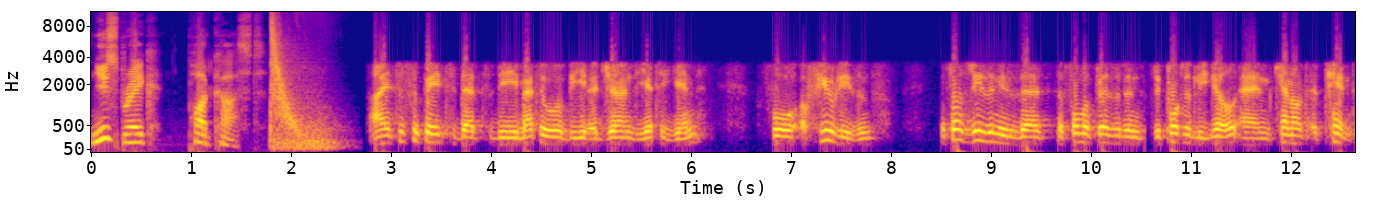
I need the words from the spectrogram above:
Newsbreak podcast. I anticipate that the matter will be adjourned yet again for a few reasons. The first reason is that the former president is reportedly ill and cannot attend.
